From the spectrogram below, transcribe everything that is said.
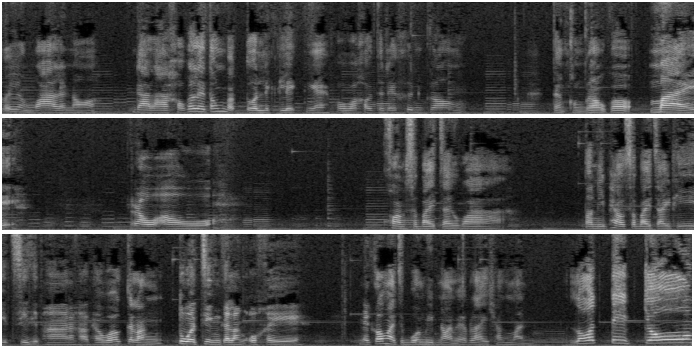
ก็อย่างว่าแหละเนาะดาราเขาก็เลยต้องแบบตัวเล็กๆไงเพราะว่าเขาจะได้ขึ้นกล้อง แต่ของเราก็ไม่ เราเอา ความสบายใจว่า ตอนนี้แพลวสบายใจที่ 45 นะคะ แพลวว่ากำลังตัวจริงกำลังโอเค ในกล้องอาจจะบวมนิดหน่อยไม่เป็นไรช่างมัน รถติดจง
